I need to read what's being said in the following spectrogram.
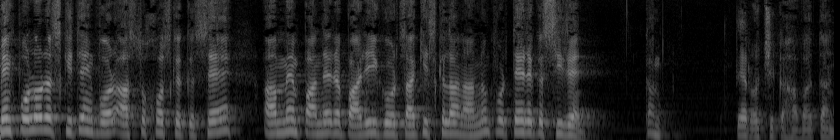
Մենք բոլորս գիտենք, որ Աստծո խոսքը կսե ամեն բաները բարի գործակից կլան անոնք, որ Տերը կսիրեն կամ Տերոջը կհավատան։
